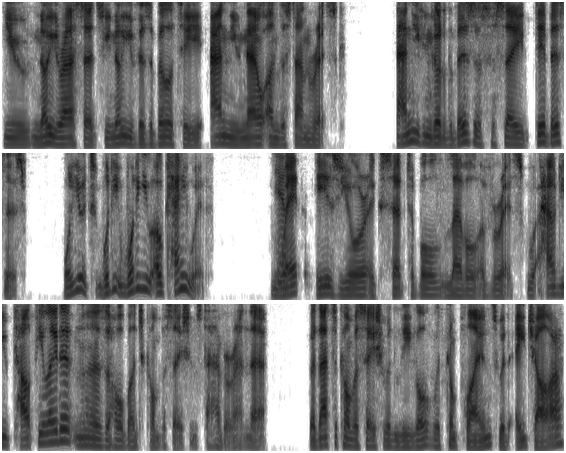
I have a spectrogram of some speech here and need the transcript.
you know your assets, you know your visibility, and you now understand risk. And you can go to the business to say, dear business, what are you, what do you, what are you okay with? Yeah. Where is your acceptable level of risk? How do you calculate it? And there's a whole bunch of conversations to have around there. But that's a conversation with legal, with compliance, with HR,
